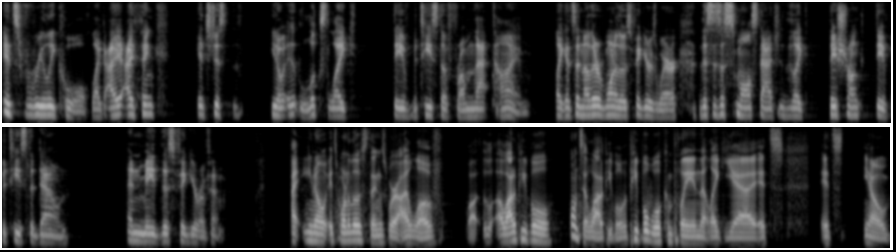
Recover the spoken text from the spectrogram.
it's really cool. Like i i think it's just you know it looks like Dave Batista from that time. Like it's another one of those figures where this is a small statue like they shrunk Dave Batista down and made this figure of him. I you know, it's one of those things where I love uh, a lot of people, I won't say a lot of people, but people will complain that like, yeah, it's it's you know,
